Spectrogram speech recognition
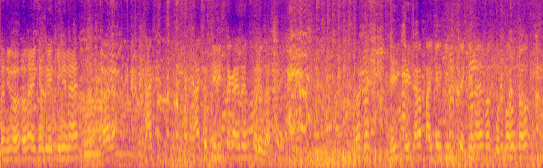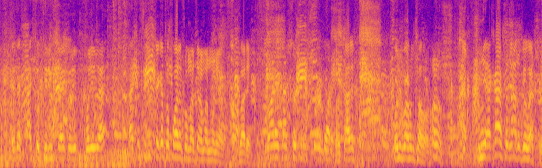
মানে ওরা এখান থেকে কিনে নেয়। আর চারশো তিরিশ টাকা এদের যায় এই এই যারা পাইকারি কিনছে কেনা এবং পরিবহন সহ এদের চারশো তিরিশ টাকা করে পড়ে যায়। চারশো তিরিশ টাকা তো পরে তোমার আমার মনে হয় ঘরে। পরিবহন সহ। তুমি একা আসো না আরও কেউ আসছো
